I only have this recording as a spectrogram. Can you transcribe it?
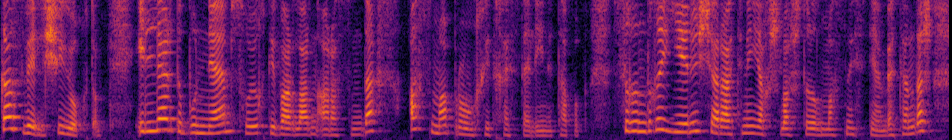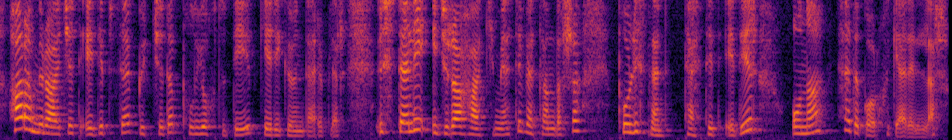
qaz verilişi yoxdur. İllərdir bu nəm, soyuq divarların arasında asma bronxit xəstəliyini tapıb. Sığındığı yerin şəraitinin yaxşılaşdırılmasını istəyən vətəndaş hara müraciət edibsə büdcədə pul yoxdur deyib geri göndəriblər. Üstəlik icra hakimiyyəti vətəndaşa polislə təhdid edir, ona hədə qorxu gəlirlər.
